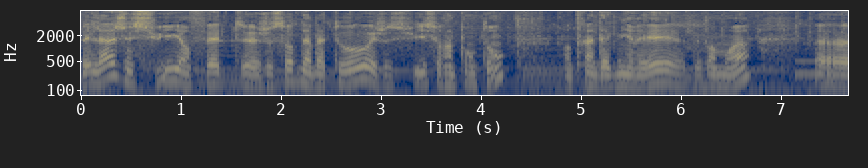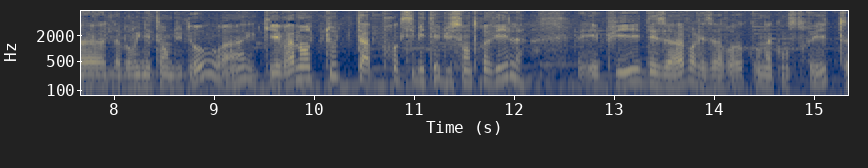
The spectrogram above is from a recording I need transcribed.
Ben Là, je suis en fait, je sors d'un bateau et je suis sur un ponton en train d'admirer devant moi euh, d'abord une étendue d'eau hein, qui est vraiment toute à proximité du centre-ville et puis des œuvres, les œuvres qu'on a construites.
